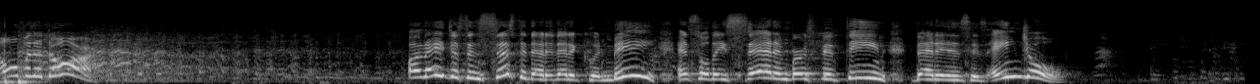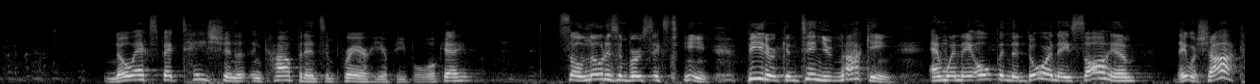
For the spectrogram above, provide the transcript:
open the door? Oh, they just insisted that it, that it couldn't be. And so they said in verse 15 that is his angel. No expectation and confidence in prayer here, people, okay? So notice in verse 16, Peter continued knocking. And when they opened the door and they saw him, they were shocked.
